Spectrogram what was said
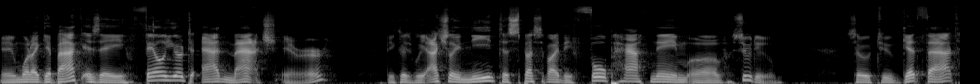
And what I get back is a failure to add match error because we actually need to specify the full path name of sudo. So to get that,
